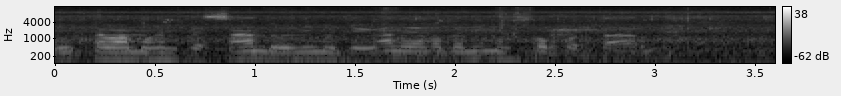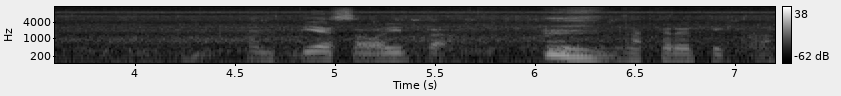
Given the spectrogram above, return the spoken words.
Ahorita vamos empezando, venimos llegando, ya nos venimos a soportar. Empieza ahorita a querer picar.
